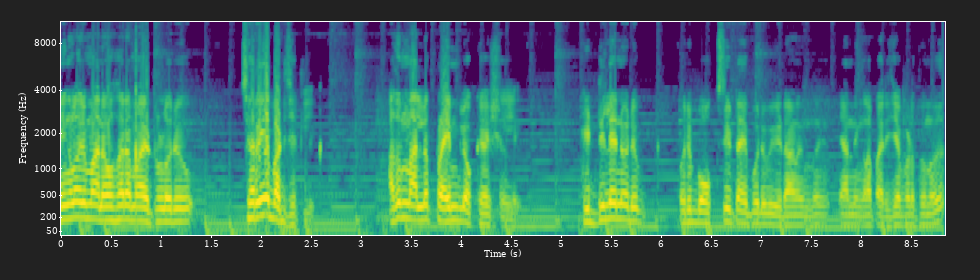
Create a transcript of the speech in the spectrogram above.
നിങ്ങളൊരു മനോഹരമായിട്ടുള്ളൊരു ചെറിയ ബഡ്ജറ്റിൽ അതും നല്ല പ്രൈം ലൊക്കേഷനിൽ കിഡിലൻ ഒരു ഒരു ബോക്സി ടൈപ്പ് ഒരു വീടാണ് ഇന്ന് ഞാൻ നിങ്ങളെ പരിചയപ്പെടുത്തുന്നത്.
